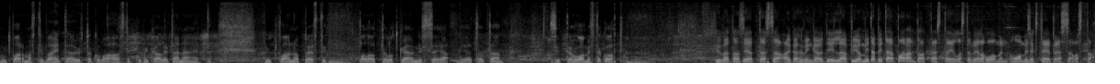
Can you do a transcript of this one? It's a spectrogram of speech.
mutta varmasti vähintään yhtä kova haaste kuin mikä oli tänään, että nyt vaan nopeasti palauttelut käynnissä ja, ja tota, sitten huomista kohti hyvät asiat tässä aika hyvin käytiin läpi jo. Mitä pitää parantaa tästä illasta vielä huomen, huomiseksi TPS vastaan?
